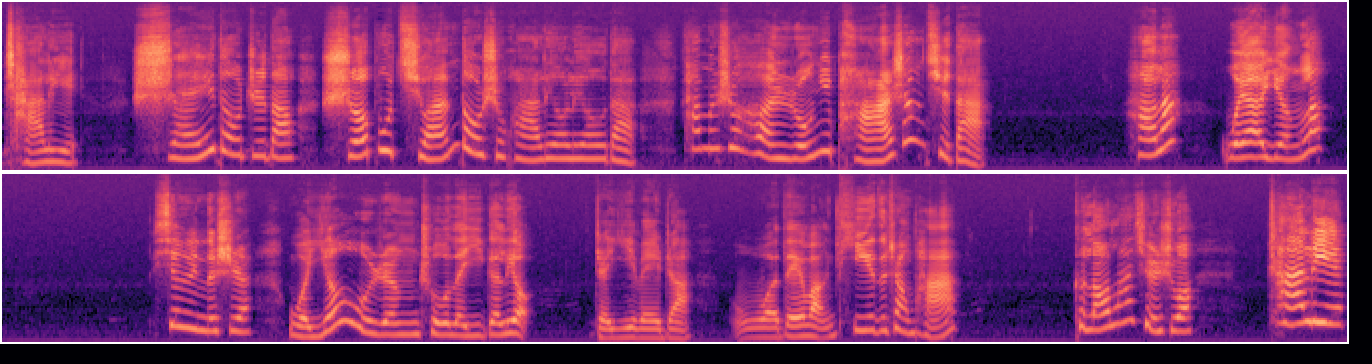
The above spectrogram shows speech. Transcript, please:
查理。”谁都知道，蛇不全都是滑溜溜的，它们是很容易爬上去的。好了，我要赢了。幸运的是，我又扔出了一个六，这意味着我得往梯子上爬。可劳拉却说：“查理，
